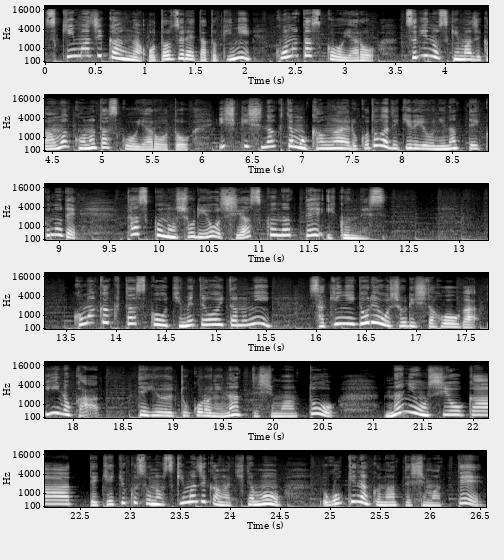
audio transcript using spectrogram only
隙間時間が訪れた時にこのタスクをやろう。次の隙間時間はこのタスクをやろうと意識しなくても考えることができるようになっていくのでタスクの処理をしやすくなっていくんです。細かくタスクを決めておいたのに先にどれを処理した方がいいのかっていうところになってしまうと何をしようかって結局その隙間時間が来ても動けなくなってしまって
